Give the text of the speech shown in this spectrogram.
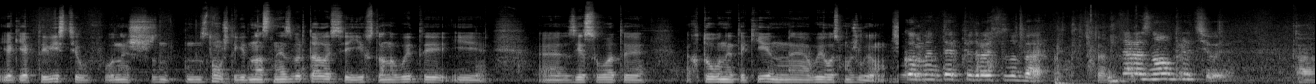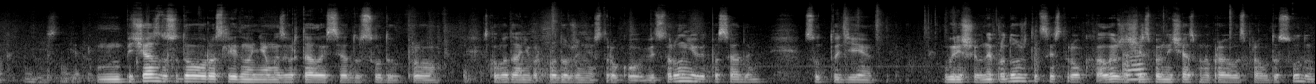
як і активістів, вони ж ну, знову ж таки до нас не зверталися, їх встановити і е, з'ясувати, хто вони такі, не виявилось можливим. Командир підрозділу Беркут. Так. Зараз знову працює. Так, дійсно є. Під час досудового розслідування ми зверталися до суду про складання про продовження строку відсторонення від посади. Суд тоді вирішив не продовжити цей строк, але вже через певний час ми направили справу до суду.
